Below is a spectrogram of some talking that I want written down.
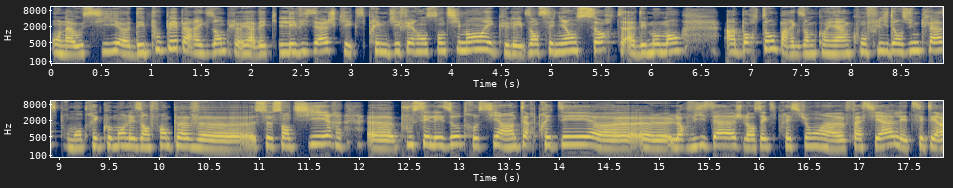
On a aussi euh, des poupées par exemple avec les visages qui expriment différents sentiments et que les enseignants sortent à des moments importants, par exemple quand il y a un conflit dans une classe pour montrer comment les enfants peuvent se sentir, pousser les autres aussi à interpréter leur visage leurs expressions euh, faciales, etc.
